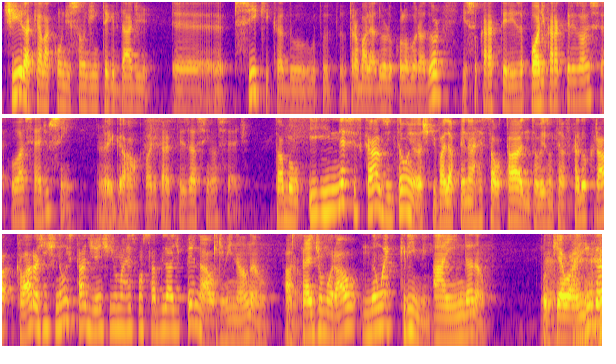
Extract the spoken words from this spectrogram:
tira aquela condição de integridade é, psíquica do, do, do, trabalhador, do colaborador, isso caracteriza, pode caracterizar o assédio sim. Né? Legal. Pode caracterizar sim o assédio. Tá bom. E, e, nesses casos, então, eu acho que vale a pena ressaltar, talvez não tenha ficado claro, a gente não está diante de uma responsabilidade penal. Criminal não. Assédio não. moral não é crime. Ainda não. Porque é o ainda.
